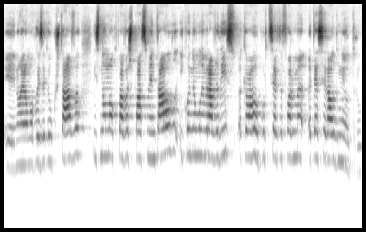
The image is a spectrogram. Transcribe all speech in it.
eh, não era uma coisa que eu gostava, isso não me ocupava espaço mental e quando eu me lembrava disso, acabava por, de certa forma, até ser algo neutro.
